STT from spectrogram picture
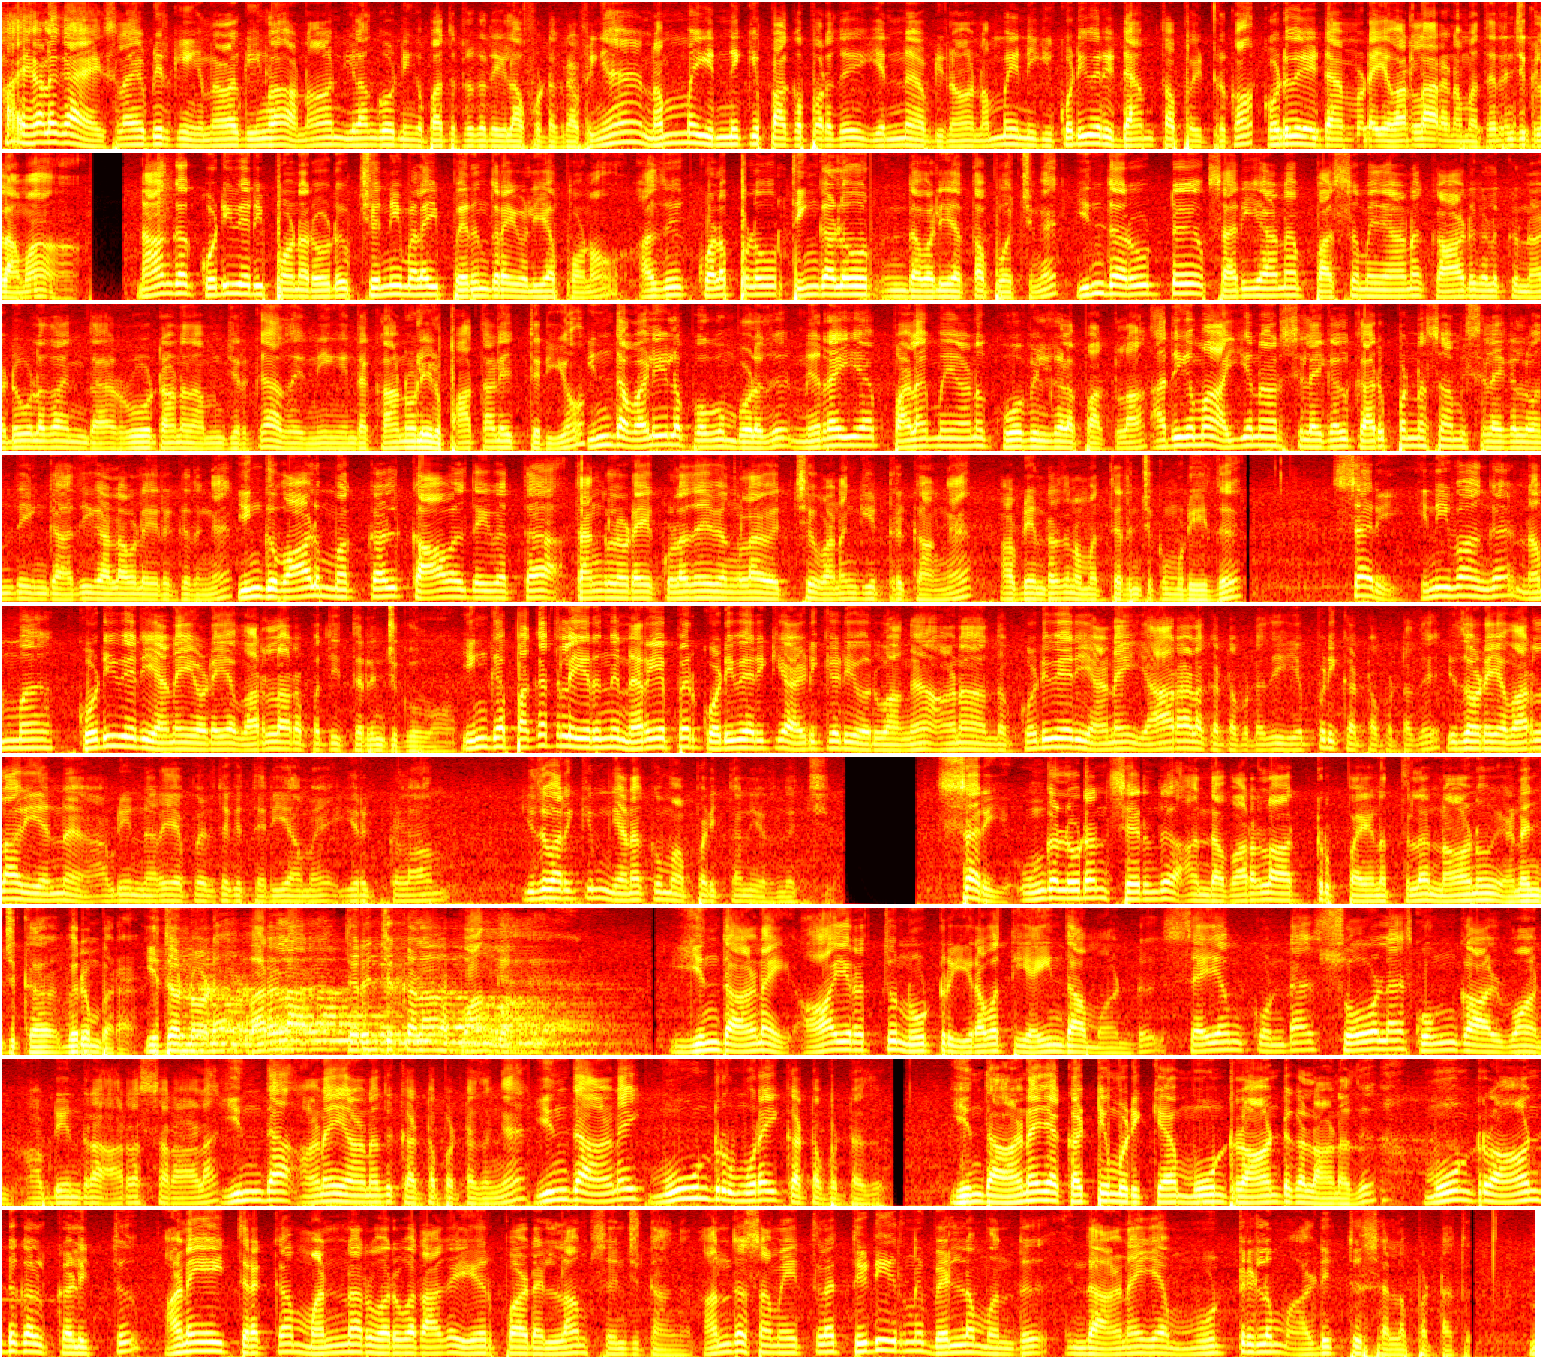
Hi hello guys எல்லாம் எப்படி இருக்கீங்க? நல்லா இருக்கீங்களா? நான் இளங்கோ நீங்கள் பார்த்துட்டு இருக்கிறது இலா ஃபோட்டோகிராஃபிங்க நம்ம இன்றைக்கி பார்க்க போகிறது என்ன அப்படின்னா நம்ம இன்னைக்கு கொடிவேரி டேம் தான் போயிட்டுருக்கோம். கொடிவேரி டேமுடைய வரலாறை நம்ம தெரிஞ்சுக்கலாமா? நாங்கள் கொடிவேரி போன ரோடு சென்னிமலை பெருந்துறை வழியாக போனோம். அது கொளப்பலூர் திங்களூர் இந்த வழியாக தான் போச்சுங்க. இந்த ரூட்டு சரியான பசுமையான காடுகளுக்கு நடுவில் தான் இந்த ரூட்டானது அமைஞ்சிருக்கு. அதை நீங்கள் இந்த காணொலியில் பார்த்தாலே தெரியும். இந்த வழியில் போகும் பொழுது நிறைய பழமையான கோவில்களை பார்க்கலாம். அதிகமாக ஐயனார் சிலைகள் கருப்பண்ணசாமி சிலைகள் வந்து இங்கே அதிக அளவில் இருக்குதுங்க. இங்கு வாழும் மக்கள் காவல் தெய்வத்தை தங்களுடைய குலதெய்வங்களாக வச்சு வணங்கிட்டு இருக்காங்க. அப்படின்றது நம்ம தெரிஞ்சுக்க முடியுது. சரி இனி வாங்க நம்ம கொடிவேரி அணையுடைய வரலாறை பற்றி தெரிஞ்சுக்குவோம். இங்கே பக்கத்தில் இருந்து நிறைய பேர் கொடிவேரிக்கு அடிக்கடி வருவாங்க. ஆனால் அந்த கொடிவேரி அணை யாரால் கட்டப்பட்டது? எப்படி கட்டப்பட்டது? இதோடைய வரலாறு என்ன? அப்படின்னு நிறைய பேர்த்துக்கு தெரியாமல் இருக்கலாம். இது வரைக்கும் எனக்கும் அப்படித்தான் இருந்துச்சு. சரி உங்களுடன் சேர்ந்து அந்த வரலாற்று பயணத்தில் நானும் இணைஞ்சுக்க விரும்புகிறேன் இதனோட வரலாறு தெரிஞ்சுக்கலாம். வாங்க. இந்த அணை ஆயிரத்து நூற்று இருபத்தி ஐந்தாம் ஆண்டு செயம் கொண்ட சோழ கொங்கால்வான் அப்படின்ற அரசரால் இந்த அணையானது கட்டப்பட்டதுங்க. இந்த அணை மூன்று முறை கட்டப்பட்டது. இந்த அணையை கட்டி முடிக்க மூன்று ஆண்டுகள் ஆனது. மூன்று ஆண்டுகள் கழித்து அணையை திறக்க மன்னர் வருவதாக ஏற்பாடெல்லாம் செஞ்சுட்டாங்க. அந்த சமயத்தில் திடீர்னு வெள்ளம் வந்து இந்த அணையை முற்றிலும் அடித்து செல்லப்பட்டது.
